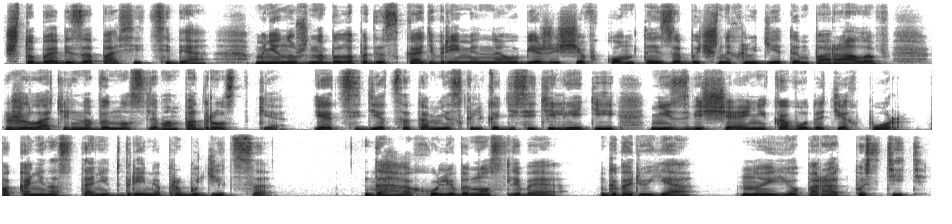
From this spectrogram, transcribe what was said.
Чтобы обезопасить себя, мне нужно было подыскать временное убежище в ком-то из обычных людей-темпоралов, желательно выносливом подростке, и отсидеться там несколько десятилетий, не извещая никого до тех пор, пока не настанет время пробудиться. «Да, Холли выносливая», – говорю я, – «но ее пора отпустить».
